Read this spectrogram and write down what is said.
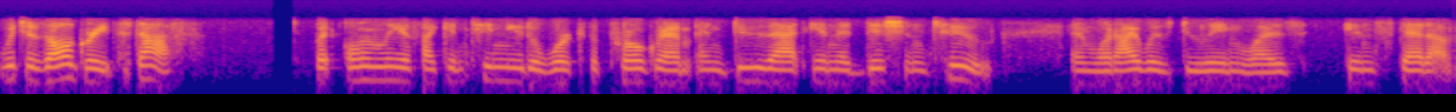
which is all great stuff, but only if I continue to work the program and do that in addition to. And what I was doing was instead of,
